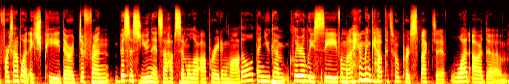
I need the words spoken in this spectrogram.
for example, at HP, there are different business units that have similar operating model. Then you can clearly see from a human capital perspective what are the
